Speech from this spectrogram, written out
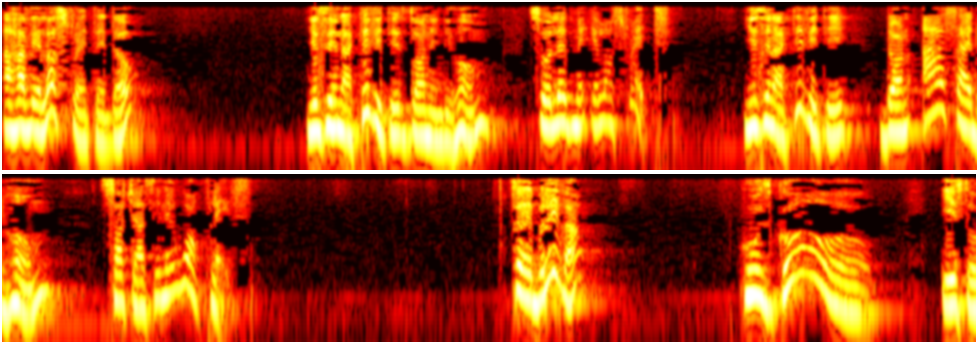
I have illustrated though, using activities done in the home. So let me illustrate. Using activity done outside home, such as in a workplace. So a believer whose goal is to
